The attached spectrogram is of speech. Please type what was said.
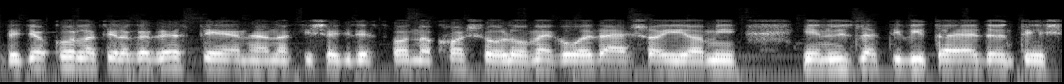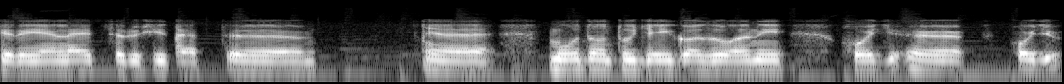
de gyakorlatilag az STNH-nak is egyrészt vannak hasonló megoldásai, ami ilyen üzleti vita eldöntésére ilyen leegyszerűsített ö, módon tudja igazolni, hogy, hogy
